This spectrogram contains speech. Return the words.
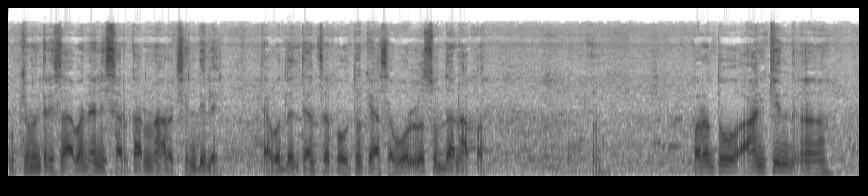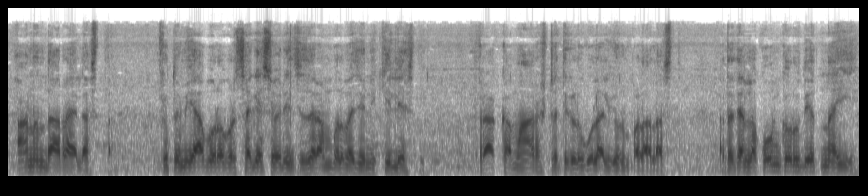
मुख्यमंत्री साहेबांनी आणि सरकारनं आरक्षण दिले त्याबद्दल त्यांचं कौतुक आहे असं बोललो सुद्धा ना आपण. परंतु आणखीन अ, आनंद राहिला असता की तुम्ही याबरोबर सगळ्या सोयरींची जर अंमलबजावणी केली असती तर अख्खा महाराष्ट्र तिकडं गुलाल घेऊन पळाला असतं. आता त्यांना कोण करू देत नाही आहे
